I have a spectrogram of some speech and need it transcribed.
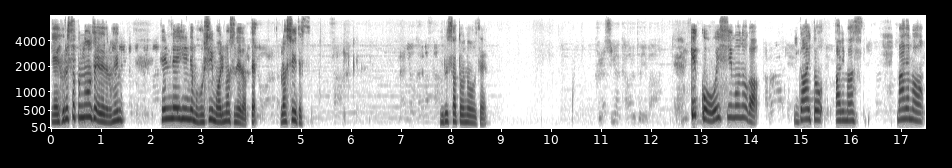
えー、ふるさと納税での返返礼品でも欲しいもありますね、だって。らしいです。ふるさと納税。結構美味しいものが意外とあります。まあでも、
